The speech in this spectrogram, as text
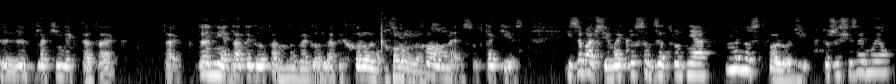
y, dla Kinecta, tak? Tak, no nie, dla tego tam nowego, dla tych HoloLensów, HoloLensów, tak jest. I zobaczcie, Microsoft zatrudnia mnóstwo ludzi, którzy się zajmują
